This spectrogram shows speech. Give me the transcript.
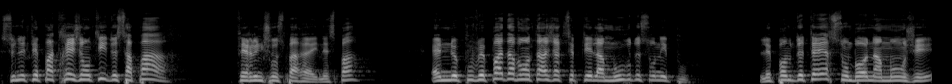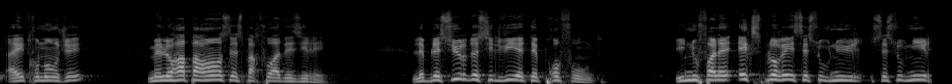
Ce n'était pas très gentil de sa part faire une chose pareille, n'est-ce pas? Elle ne pouvait pas davantage accepter l'amour de son époux. Les pommes de terre sont bonnes à manger, à être mangées, mais leur apparence laisse parfois à désirer. Les blessures de Sylvie étaient profondes. Il nous fallait explorer ces souvenirs,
